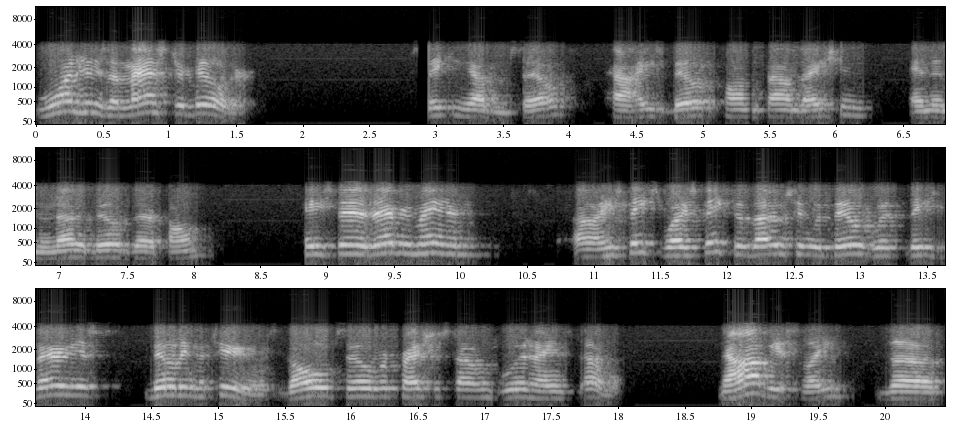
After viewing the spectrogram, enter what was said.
one who's a master builder, speaking of himself, how he's built upon the foundation and then another builds thereupon. He says every man uh, he speaks well he speaks of those who would build with these various building materials gold, silver, precious stones, wood, hay, and stubble. Now obviously the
